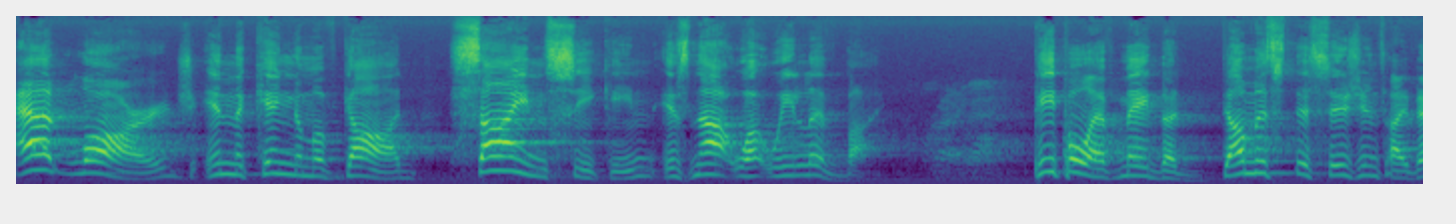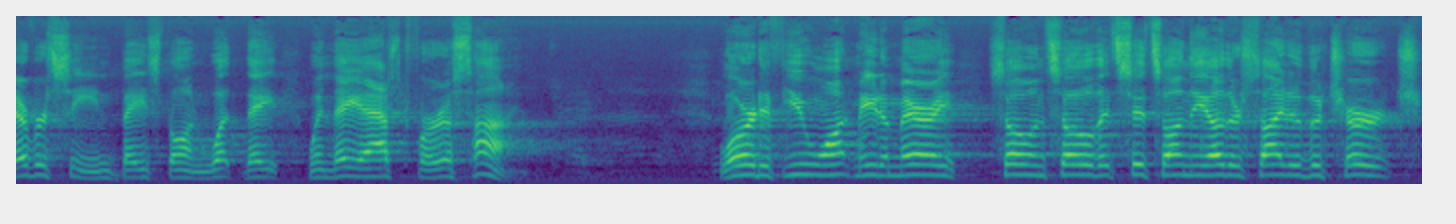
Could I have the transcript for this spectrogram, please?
at large, in the kingdom of God, sign seeking is not what we live by. People have made the dumbest decisions I've ever seen based on what they, when they ask for a sign. Lord, if you want me to marry so and so that sits on the other side of the church,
